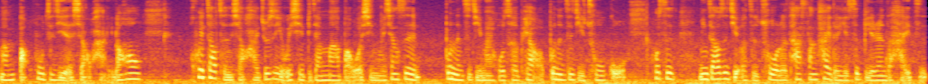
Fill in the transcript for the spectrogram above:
蛮保护自己的小孩，然后会造成小孩就是有一些比较妈宝的行为，像是不能自己买火车票，不能自己出国，或是明知道自己儿子错了，他伤害的也是别人的孩子，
